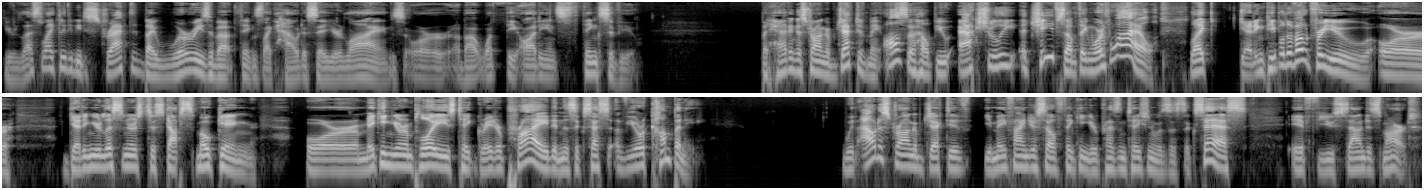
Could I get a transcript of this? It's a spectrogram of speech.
you're less likely to be distracted by worries about things like how to say your lines or about what the audience thinks of you. But having a strong objective may also help you actually achieve something worthwhile, like getting people to vote for you, or getting your listeners to stop smoking, or making your employees take greater pride in the success of your company. Without a strong objective, you may find yourself thinking your presentation was a success if you sounded smart,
